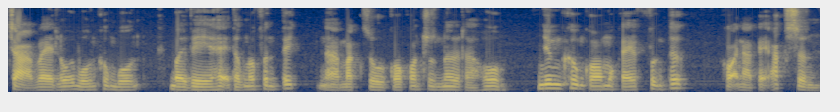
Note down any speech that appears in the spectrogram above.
trả về lỗi 404 bởi vì hệ thống nó phân tích là mặc dù có controller là home nhưng không có một cái phương thức gọi là cái action,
